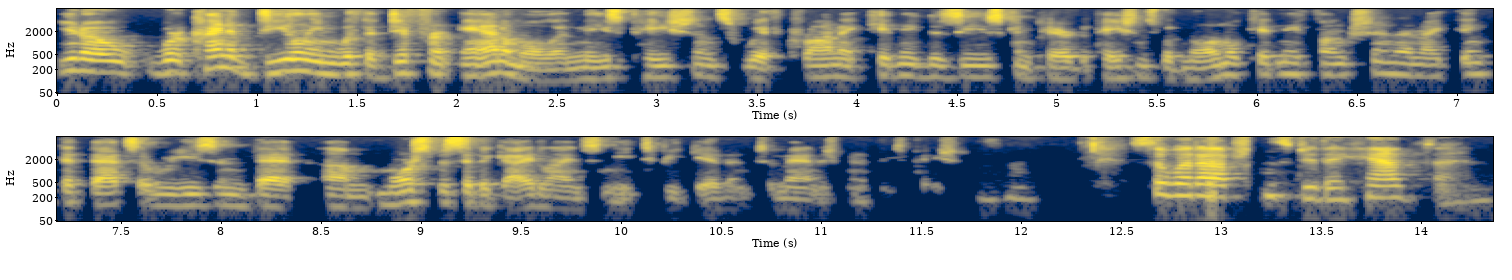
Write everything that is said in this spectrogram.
you know, we're kind of dealing with a different animal in these patients with chronic kidney disease compared to patients with normal kidney function. And I think that that's a reason that um, more specific guidelines need to be given to management of these patients. Mm-hmm. So what options do they have then?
